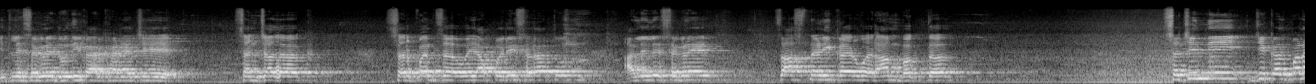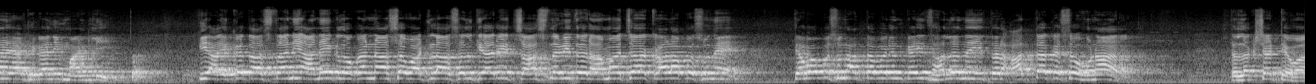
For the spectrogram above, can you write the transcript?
इथले सगळे दोन्ही कारखान्याचे संचालक सरपंच व या परिसरातून आलेले सगळे चासनळीकर व रामभक्त सचिननी जी कल्पना या ठिकाणी मांडली ती ऐकत असताना अनेक लोकांना असं वाटलं असेल की अरे चासनळी तर रामाच्या काळापासून आहे तेव्हापासून आत्तापर्यंत काही झालं नाही तर आत्ता कसं होणार? तर लक्षात ठेवा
